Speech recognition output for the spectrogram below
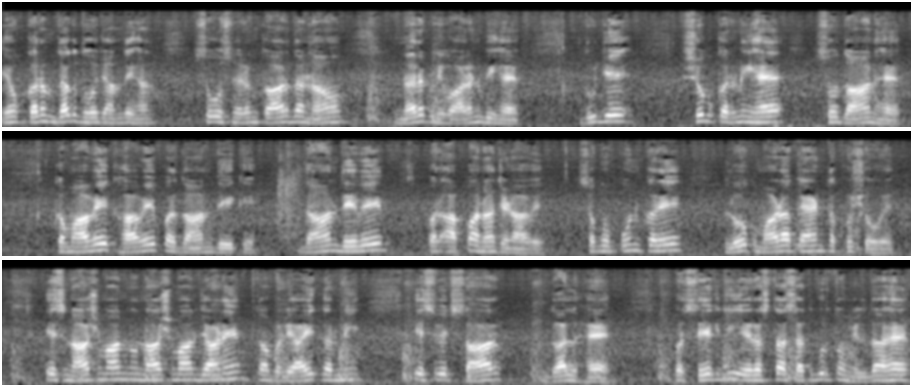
ਇਉਂ ਕਰਮ ਦਗਧ ਹੋ ਜਾਂਦੇ ਹਨ। ਸੋ ਉਸ ਨਿਰੰਕਾਰ ਦਾ ਨਾਮ ਨਰਕ ਨਿਵਾਰਨ ਵੀ ਹੈ। ਦੂਜੇ, ਸ਼ੁਭ ਕਰਨੀ ਹੈ, ਸੋ ਦਾਨ ਹੈ। ਕਮਾਵੇ, ਖਾਵੇ, ਪਰ ਦਾਨ ਦੇ ਕੇ। ਦਾਨ ਦੇਵੇ, ਪਰ ਆਪਾ ਨਾ ਜਣਾਵੇ। ਸਗੋਂ ਪੁੰਨ ਕਰੇ, ਲੋਕ ਮਾੜਾ ਕਹਿਣ ਤਾਂ ਖੁਸ਼ ਹੋਵੇ। ਇਸ ਨਾਸ਼ਮਾਨ ਨੂੰ ਨਾਸ਼ਮਾਨ ਜਾਣੇ, ਤਾਂ ਭਲਾਈ ਕਰਨੀ ਇਸ ਵਿੱਚ ਸਾਰ ਗੱਲ ਹੈ। ਪਰ ਸੇਖ ਜੀ, ਇਹ ਰਸਤਾ ਸਤਗੁਰ ਤੋਂ ਮਿਲਦਾ ਹੈ।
